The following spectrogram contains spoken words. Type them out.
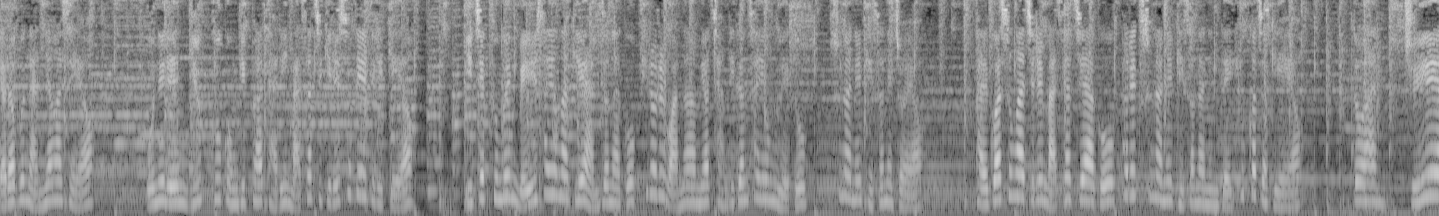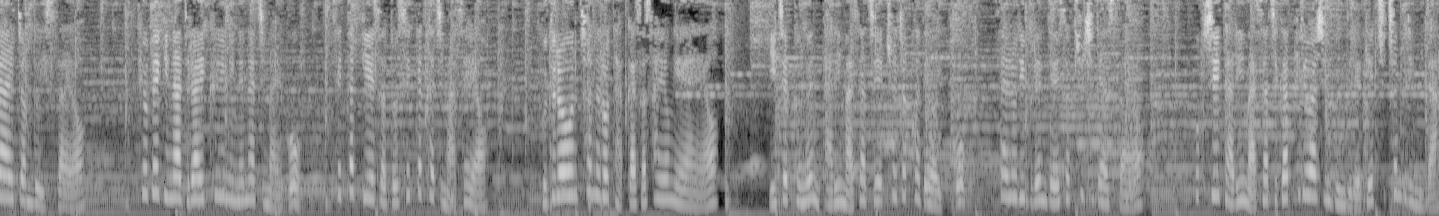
여러분 안녕하세요. 오늘은 69 공기파 다리 마사지기를 소개해드릴게요. 이 제품은 매일 사용하기에 안전하고 피로를 완화하며 장기간 사용 후에도 순환을 개선해줘요. 발과 송아지를 마사지하고 혈액순환을 개선하는 데 효과적이에요. 또한 주의해야 할 점도 있어요. 표백이나 드라이 클리닝은 하지 말고 세탁기에서도 세탁하지 마세요. 부드러운 천으로 닦아서 사용해야 해요. 이 제품은 다리 마사지에 최적화되어 있고 살루리 브랜드에서 출시되었어요. 혹시 다리 마사지가 필요하신 분들에게 추천드립니다.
